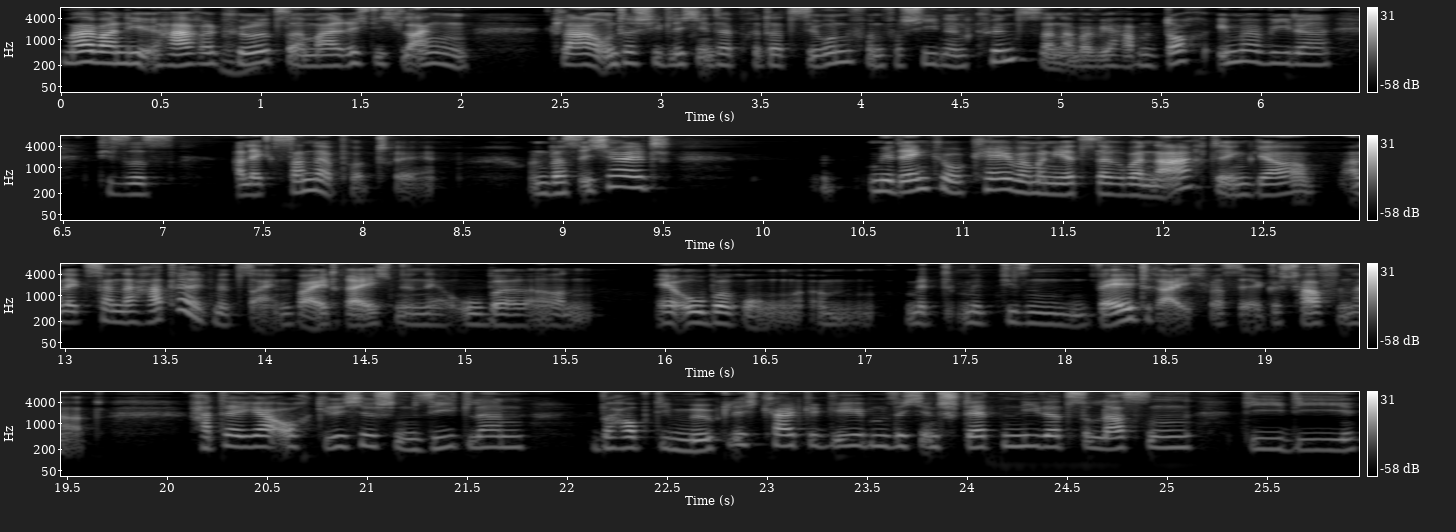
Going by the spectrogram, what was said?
Mal waren die Haare mhm. kürzer, mal richtig lang. Klar, unterschiedliche Interpretationen von verschiedenen Künstlern, aber wir haben doch immer wieder dieses Alexander-Porträt. Und was ich halt mir denke, okay, wenn man jetzt darüber nachdenkt, ja, Alexander hat halt mit seinen weitreichenden Eroberern, Eroberungen, ähm, mit, mit diesem Weltreich, was er geschaffen hat, hat er ja auch griechischen Siedlern überhaupt die Möglichkeit gegeben, sich in Städten niederzulassen, die, die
